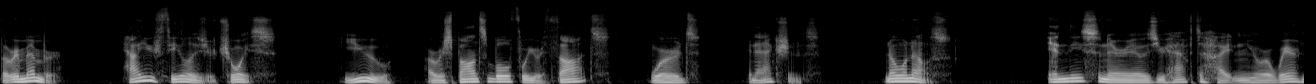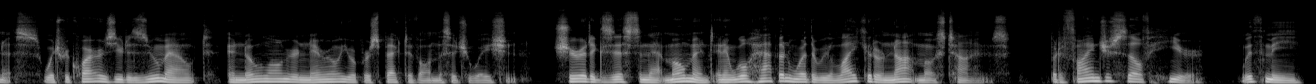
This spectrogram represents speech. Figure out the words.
But remember, how you feel is your choice. You are responsible for your thoughts, words, and actions. No one else. In these scenarios, you have to heighten your awareness, which requires you to zoom out and no longer narrow your perspective on the situation. Sure, it exists in that moment, and it will happen whether we like it or not most times. But find yourself here, with me,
